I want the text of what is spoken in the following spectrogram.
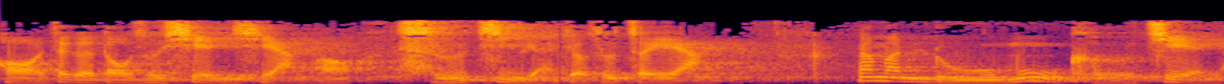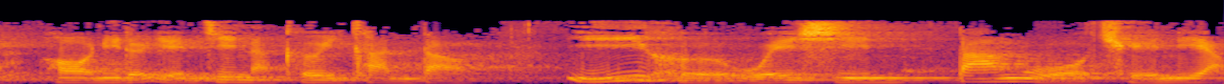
哦，这个都是现象哦，实际啊就是这样。那么汝目可见啊，哦，你的眼睛啊可以看到，以何为心？当我全要，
